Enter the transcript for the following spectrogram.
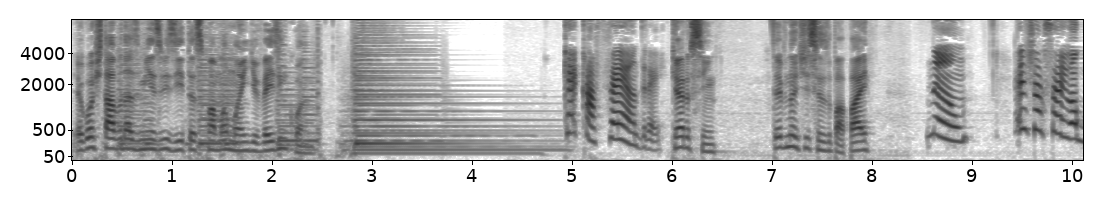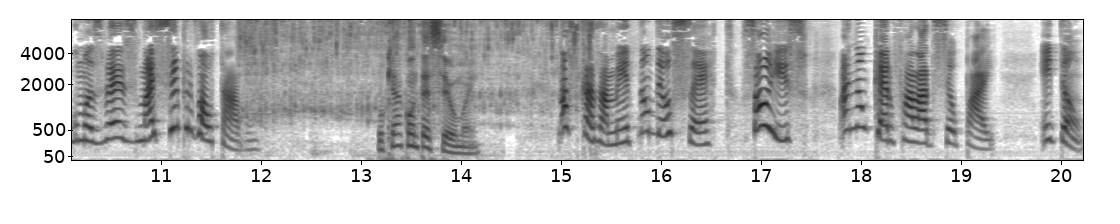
eu gostava das minhas visitas com a mamãe de vez em quando. Quer café, André? Quero sim. Teve notícias do papai? Não. Ele já saiu algumas vezes, mas sempre voltava. O que aconteceu, mãe? Nosso casamento não deu certo. Só isso. Mas não quero falar do seu pai. Então,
